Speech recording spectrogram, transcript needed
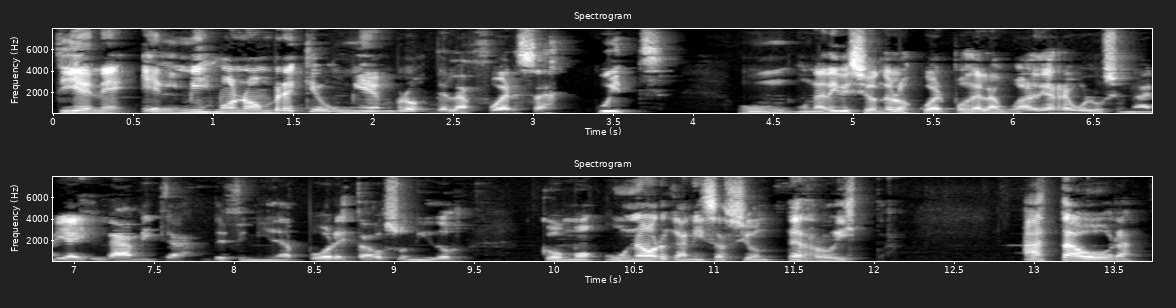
tiene el mismo nombre que un miembro de las fuerzas Quds, una división de los cuerpos de la Guardia Revolucionaria Islámica definida por Estados Unidos como una organización terrorista. Hasta ahora,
